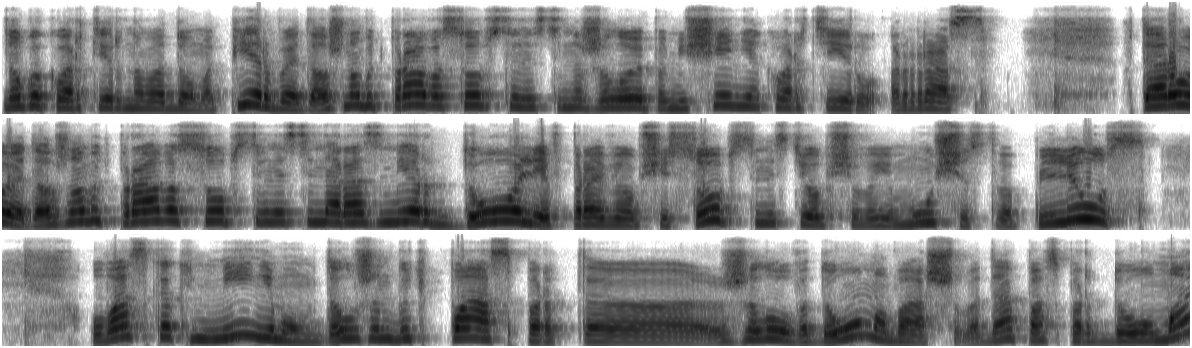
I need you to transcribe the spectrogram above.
многоквартирного дома. Первое, должно быть право собственности на жилое помещение, квартиру. Раз. Второе, должно быть право собственности на размер доли в праве общей собственности, общего имущества. Плюс у вас как минимум должен быть паспорт э, жилого дома вашего, да, паспорт дома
